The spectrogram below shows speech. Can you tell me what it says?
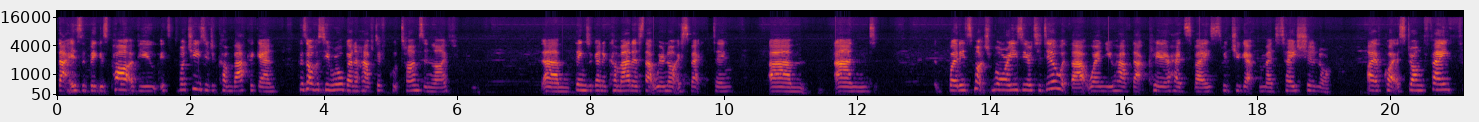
that is the biggest part of you, it's much easier to come back again. Because obviously, we're all going to have difficult times in life. Um, things are going to come at us that we're not expecting. Um, and but it's much more easier to deal with that when you have that clear headspace, which you get from meditation. Or I have quite a strong faith,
